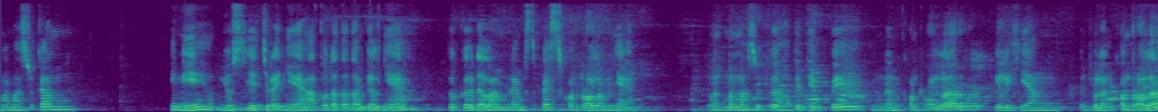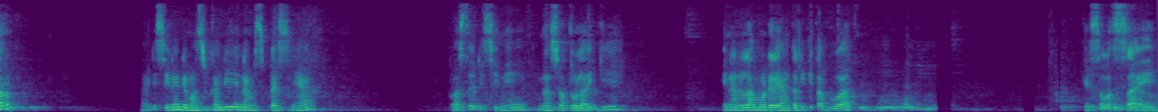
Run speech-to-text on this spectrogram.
memasukkan ini user-nya atau data tabelnya itu ke dalam namespace controllernya. Teman-teman masuk ke HTTP, kemudian controller, pilih yang penjualan controller. Nah, di sini dimasukkan di namespace-nya. Paste di sini. Kemudian satu lagi, ini adalah model yang tadi kita buat. Oke, selesai.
